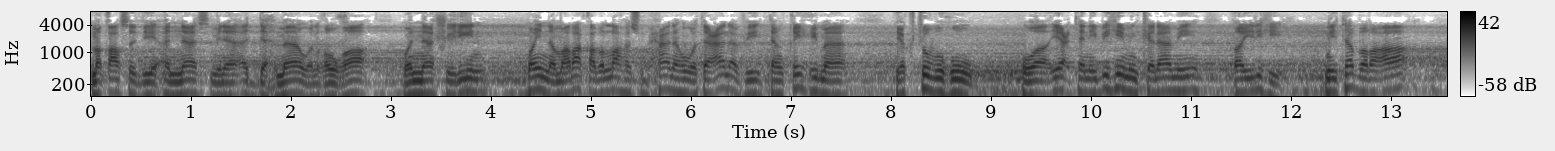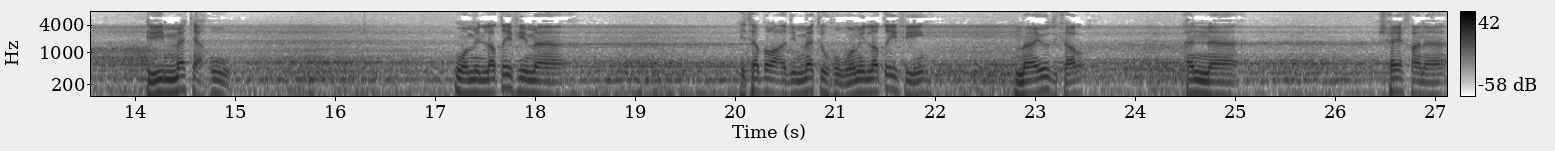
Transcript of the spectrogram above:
مقاصد الناس من الدهماء والغوغاء والناشرين وانما راقب الله سبحانه وتعالى في تنقيح ما يكتبه ويعتني به من كلام غيره لتبرأ ذمته. ومن لطيف ما لتبرأ ذمته ومن لطيف ما يذكر أن شيخنا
